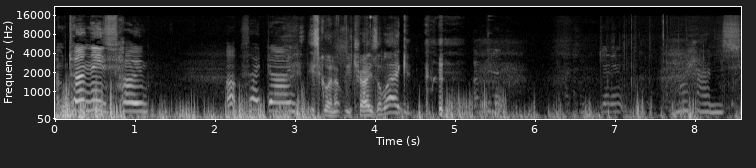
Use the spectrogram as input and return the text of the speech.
I'm turning this home upside down. He's going up your trouser leg. I'm gonna. I can get it my hands.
